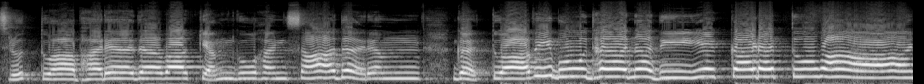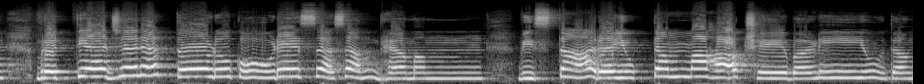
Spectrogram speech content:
ശ്രുത്വാ ഭരതവാക്യം ഗുഹൻ സാദരം. ഗത്വാ വിബൂധ നദിയെ കടത്തുവാൻ. ഭൃത്യജനത്തോടു കൂടെ സസംഭ്രമം. വിസ്താരയുക്തം മഹാക്ഷേപണീയുതം.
